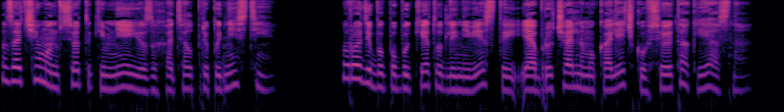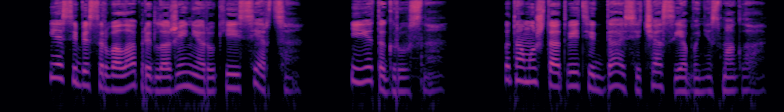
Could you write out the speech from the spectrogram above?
Зачем он все таки мне ее захотел преподнести? Вроде бы по букету для невесты и обручальному колечку все и так ясно. Я себе сорвала предложение руки и сердца. И это грустно. Потому что ответить «да» сейчас я бы не смогла.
